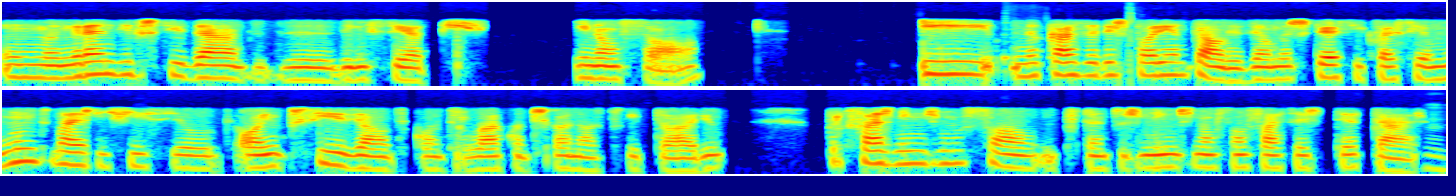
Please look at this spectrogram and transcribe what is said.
uma grande diversidade de, de insetos e não só. E no caso da Vespa orientalis, é uma espécie que vai ser muito mais difícil ou impossível de controlar quando chegar ao nosso território, porque faz ninhos no sol e, portanto, os ninhos não são fáceis de detectar. Uhum.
